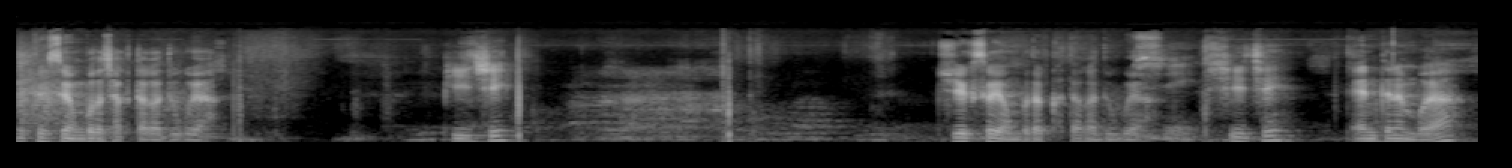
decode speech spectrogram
fx가 0보다 작다가 누구야? b지? gx가 0보다 크다가 누구야? C. c지? and는 뭐야?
